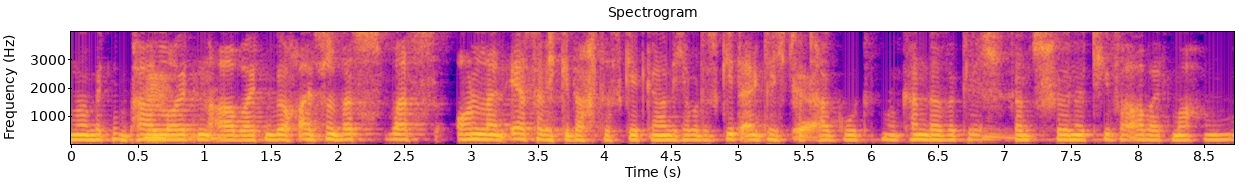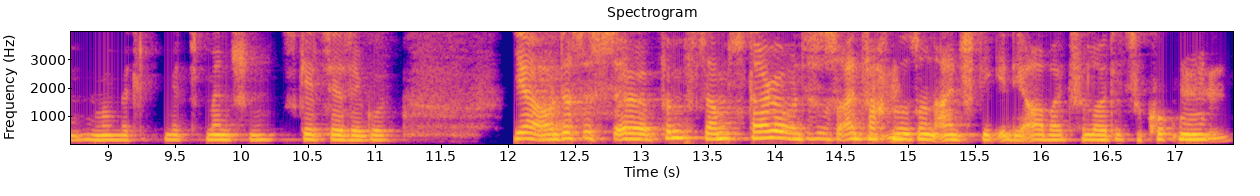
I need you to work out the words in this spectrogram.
Ne, mit ein paar mhm. Leuten arbeiten wir auch einzeln, was, was online, erst habe ich gedacht, das geht gar nicht, aber das geht eigentlich total ja. gut. Man kann da wirklich mhm. ganz schöne, tiefe Arbeit machen mit, mit Menschen. Es geht sehr, sehr gut. Ja, und das ist äh, fünf Samstage und es ist einfach mhm. nur so ein Einstieg in die Arbeit für Leute zu gucken, mhm.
